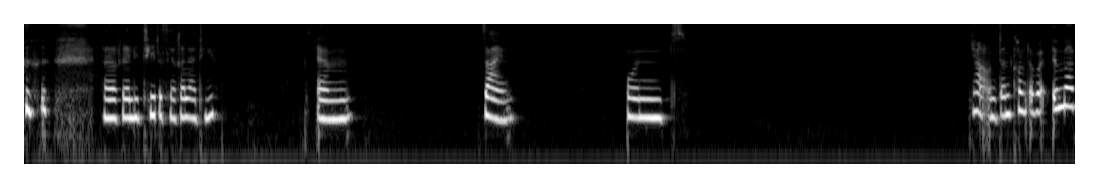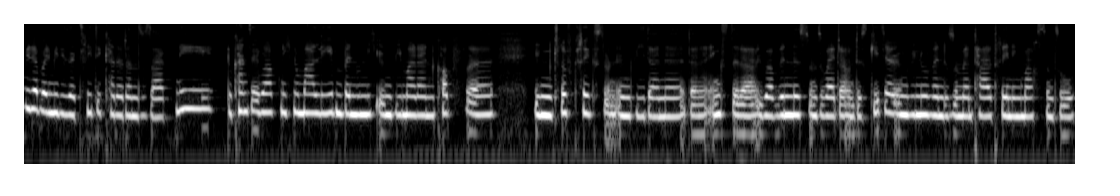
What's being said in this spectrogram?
äh, Realität ist ja relativ, ähm, sein. Und Ja, und dann kommt aber immer wieder bei mir dieser Kritiker, der dann so sagt, nee, du kannst ja überhaupt nicht normal leben, wenn du nicht irgendwie mal deinen Kopf äh, in den Griff kriegst und irgendwie deine, deine Ängste da überwindest und so weiter. Und das geht ja irgendwie nur, wenn du so Mentaltraining machst und so.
